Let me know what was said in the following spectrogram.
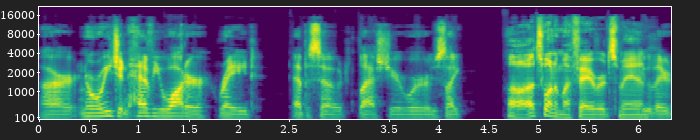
our Norwegian heavy water raid episode last year, where it was like Oh, that's one of my favorites, man. they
